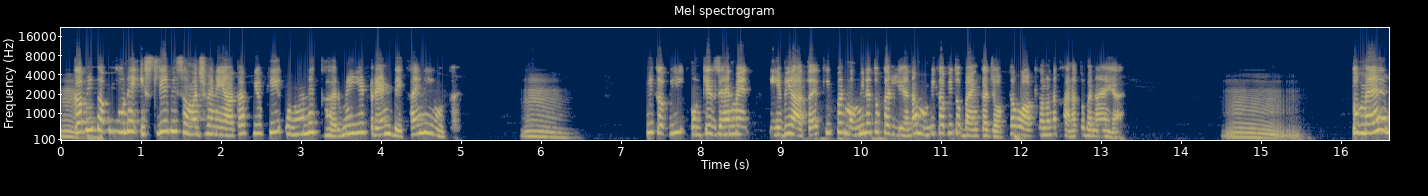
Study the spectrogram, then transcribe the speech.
हम्म। कभी कभी उन्हें इसलिए भी समझ में नहीं आता क्योंकि उन्होंने घर में ये ट्रेंड देखा ही नहीं होता है हम्म। कभी उनके जहन में ये भी आता है कि पर मम्मी ने तो कर लिया ना मम्मी का भी तो बैंक का जॉब था वो आके उन्होंने खाना तो बनाया यार हम्म। तो मैं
